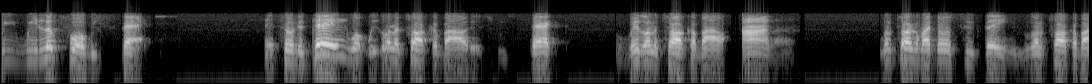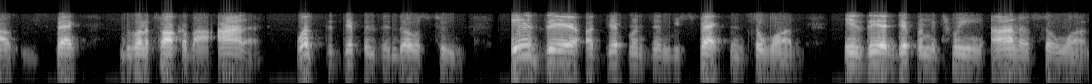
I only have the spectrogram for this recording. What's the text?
we we look for respect. And so today, what we're going to talk about is respect. We're going to talk about honor. We're going to talk about those two things. We're going to talk about respect. We're going to talk about honor. What's the difference in those two? Is there a difference in respect and so on? Is there a difference between honor and so on?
